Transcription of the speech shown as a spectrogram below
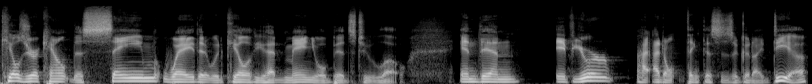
kills your account the same way that it would kill if you had manual bids too low. And then if you're, I don't think this is a good idea,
